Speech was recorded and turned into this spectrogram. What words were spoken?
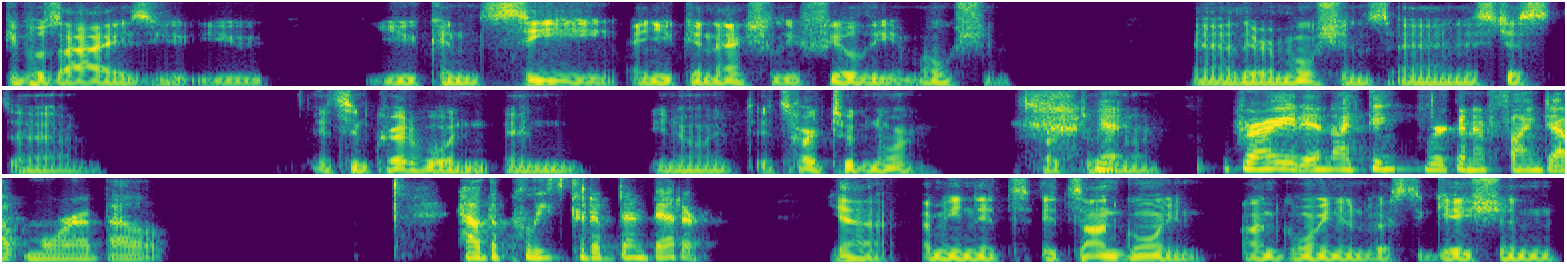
people's eyes. You you you can see and you can actually feel the emotion, uh, their emotions, and it's just um, it's incredible and and you know, it, it's hard to ignore. It's hard to yeah, ignore. Right. And I think we're going to find out more about how the police could have done better. Yeah. I mean, it's, it's ongoing, ongoing investigation.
